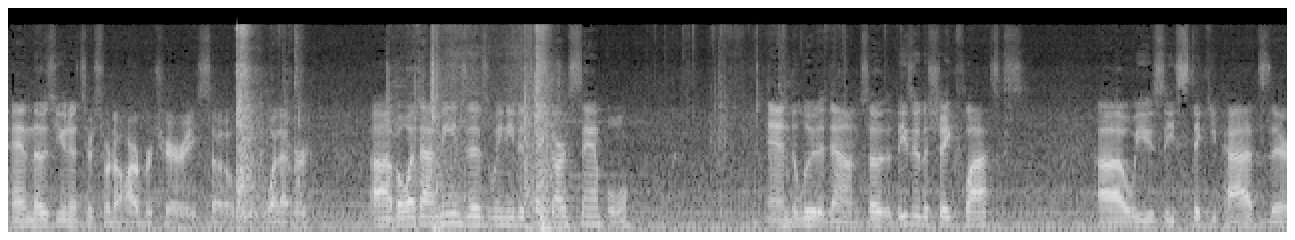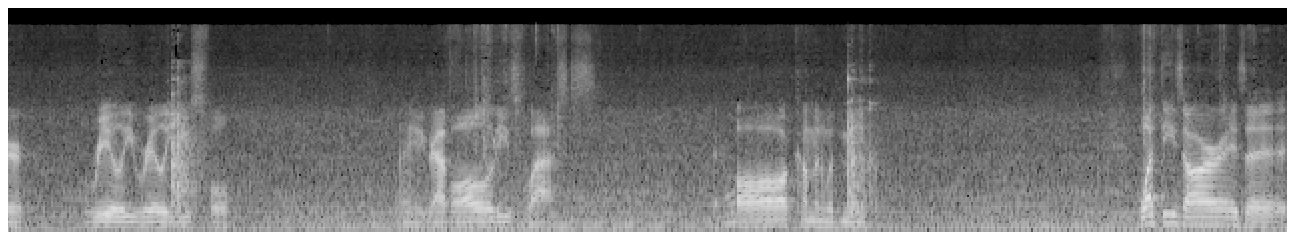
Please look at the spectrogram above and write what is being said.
and those units are sort of arbitrary so whatever. Uh, but what that means is we need to take our sample and dilute it down. So these are the shake flasks. Uh, we use these sticky pads. They're really really useful. I need to grab all of these flasks. They're all coming with me what these are is a,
